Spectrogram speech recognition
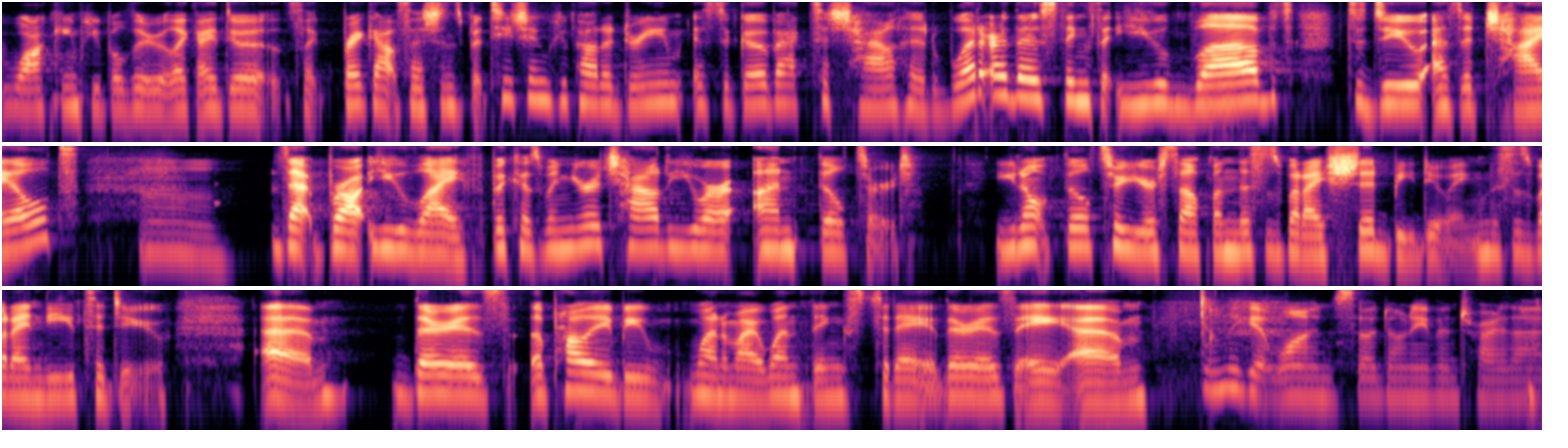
walking people through like i do it's like breakout sessions but teaching people how to dream is to go back to childhood. What are those things that you loved to do as a child mm. that brought you life? Because when you're a child you are unfiltered. You don't filter yourself and this is what i should be doing. This is what i need to do. Um, there is it'll probably be one of my one things today. There is a um only get one, so don't even try that.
